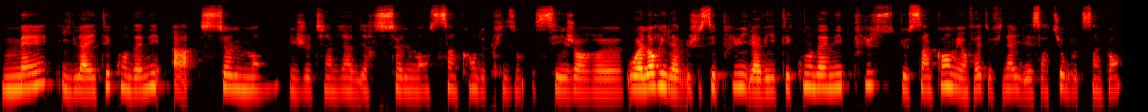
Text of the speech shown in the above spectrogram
mais il a été condamné à seulement, et je tiens bien à dire seulement, 5 ans de prison. C'est genre... ou alors, il a, je sais plus, il avait été condamné plus que 5 ans, mais en fait, au final, il est sorti au bout de 5 ans.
